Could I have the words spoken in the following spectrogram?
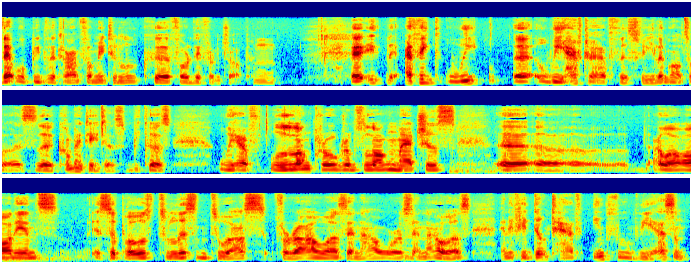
that would be the time for me to look uh, for a different job. Uh, it, I think we uh, we have to have this feeling also as uh, commentators because we have long programs, long matches. Uh, uh, our audience is supposed to listen to us for hours and hours and hours, and if you don't have enthusiasm,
